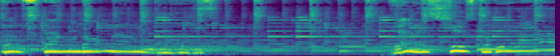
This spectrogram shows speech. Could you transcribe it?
Doften de andas. Hennes kyss på deras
